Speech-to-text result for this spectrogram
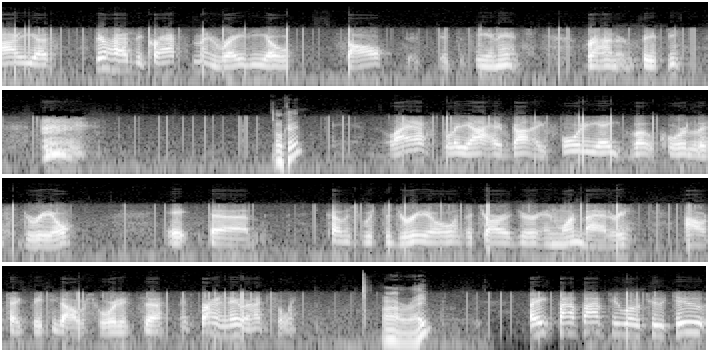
I uh, still have the Craftsman radial saw. It's a 10 inch for 150. okay. Lastly, I have got a 48 volt cordless drill. It uh, comes with the drill, the charger, and one battery. I'll take fifty dollars for it. It's uh, it's brand new actually. All right. Eight five five two zero two two.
